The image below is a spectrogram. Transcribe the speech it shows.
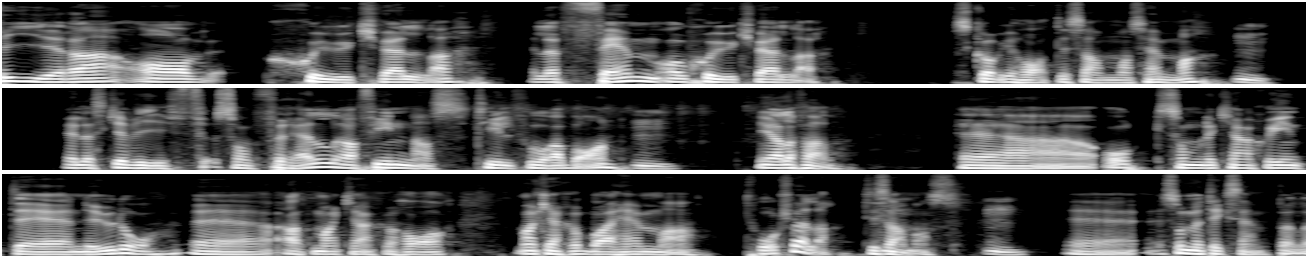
fyra av sju kvällar, eller fem av sju kvällar, ska vi ha tillsammans hemma. Mm. Eller ska vi som föräldrar finnas till för våra barn? Mm. i alla fall. Eh, och som det kanske inte är nu då, eh, att man kanske har, man kanske bara är hemma två kvällar tillsammans. Mm. Eh, som ett exempel.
